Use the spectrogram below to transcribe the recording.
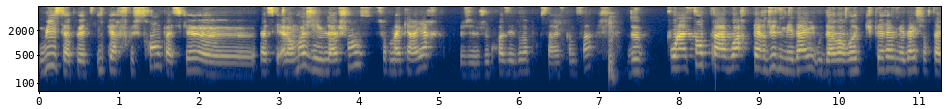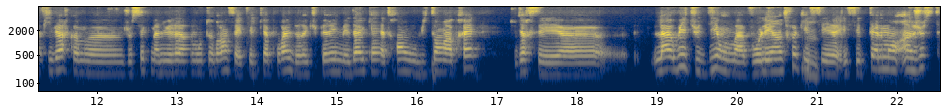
Oui, ça peut être hyper frustrant parce que parce que alors moi j'ai eu la chance sur ma carrière, je, je croise les doigts pour que ça reste comme ça, de pour l'instant pas avoir perdu de médaille ou d'avoir récupéré une médaille sur tapis vert comme euh, je sais que Manuela Montebrin ça a été le cas pour elle de récupérer une médaille quatre ans ou huit ans après. Je veux dire c'est euh, là oui tu te dis on m'a volé un truc et Mm. c'est et c'est tellement injuste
